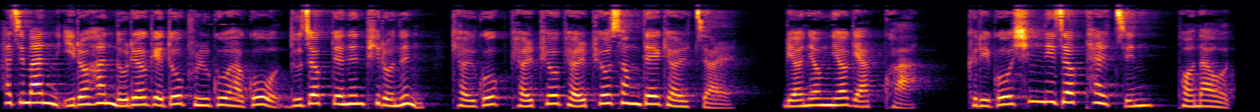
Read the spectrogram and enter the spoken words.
하지만 이러한 노력에도 불구하고 누적되는 피로는 결국 별표 별표 성대 결절, 면역력 약화, 그리고 심리적 탈진, 번아웃,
